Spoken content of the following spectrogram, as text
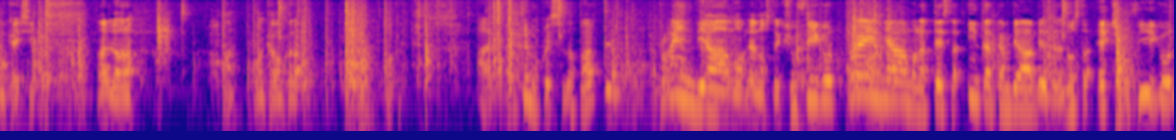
Ok, sì. Allora. Ah, mancava ancora. Mettiamo questo da parte. Prendiamo la nostra action figure. Prendiamo la testa intercambiabile della nostra action figure.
